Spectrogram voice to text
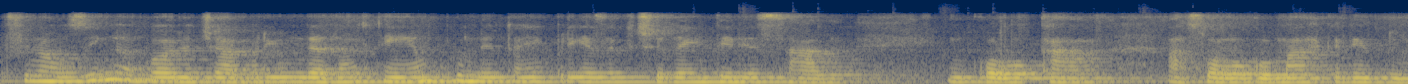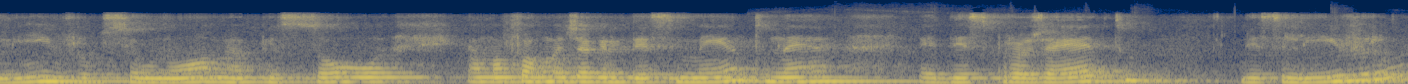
finalzinho agora de abril ainda dá tempo, né? Então a empresa que estiver interessada em colocar a sua logomarca dentro do livro, o seu nome, a pessoa, é uma forma de agradecimento, né? É, desse projeto, desse livro,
